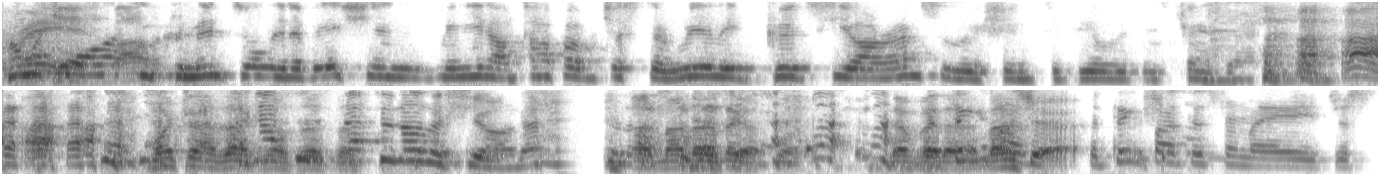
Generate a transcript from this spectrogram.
How much more incremental innovation we need on top of just a really good CRM solution to deal with these transactions? more transactional that's, systems. That's another show. That's another, another show. show. No, but, but, uh, think no, about, sure. but think about this from a just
